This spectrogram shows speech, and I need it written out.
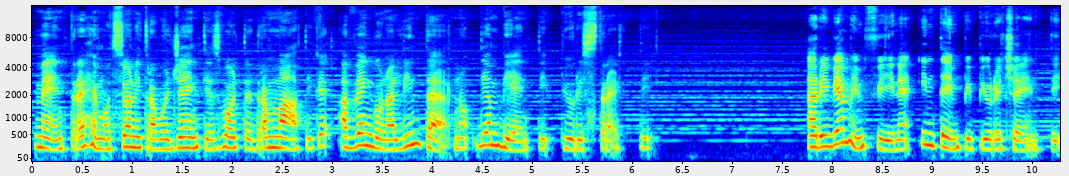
mentre emozioni travolgenti e svolte drammatiche avvengono all'interno di ambienti più ristretti. Arriviamo infine in tempi più recenti,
